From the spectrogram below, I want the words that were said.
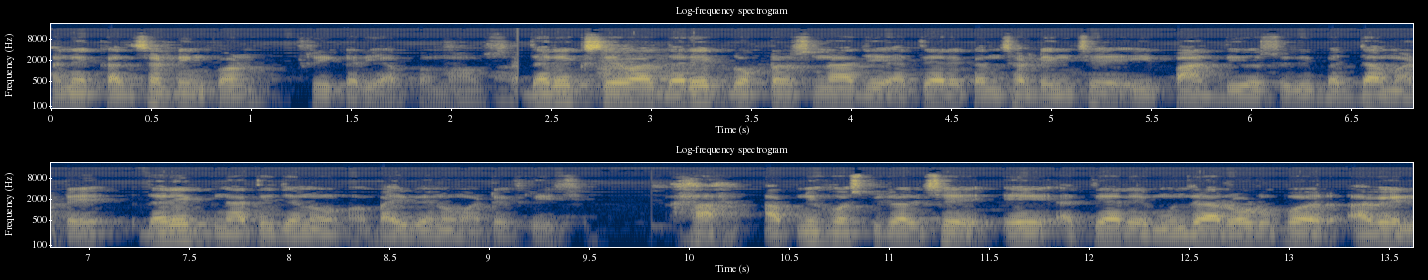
અને કન્સલ્ટિંગ પણ ફ્રી કરી આપવામાં આવશે. દરેક સેવા દરેક ડૉક્ટર્સના જે અત્યારે કન્સલ્ટિંગ છે એ પાંચ દિવસ સુધી બધા માટે, દરેક જ્ઞાતિજનો, ભાઈ બહેનો માટે ફ્રી છે. હા, આપની હોસ્પિટલ છે એ અત્યારે મુન્દ્રા રોડ ઉપર આવેલ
